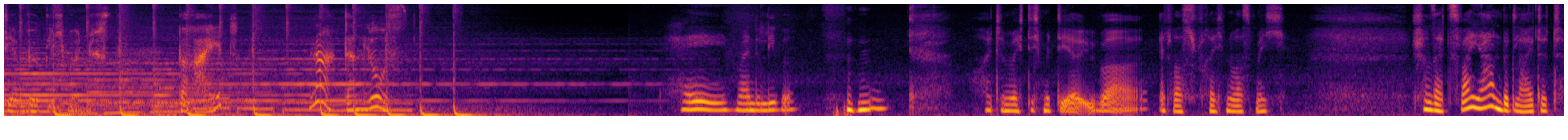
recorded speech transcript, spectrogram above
dir wirklich wünschst. Bereit? Na, dann los! Hey, meine Liebe. Heute möchte ich mit dir über etwas sprechen, was mich schon seit zwei Jahren begleitet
